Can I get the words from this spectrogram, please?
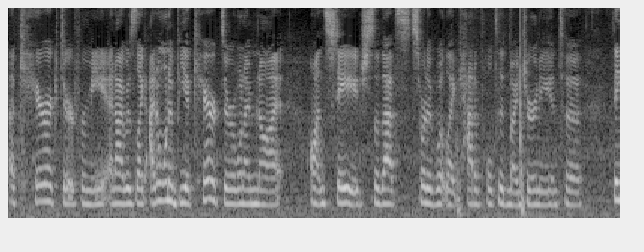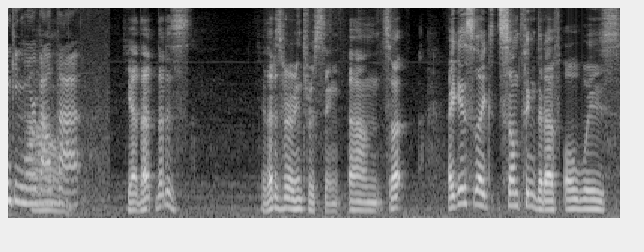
a character for me and I was like I don't want to be a character when I'm not on stage. So that's sort of what like catapulted my journey into thinking more oh. about that. Yeah, that that is yeah, that is very interesting. Um so I guess like something that I've always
